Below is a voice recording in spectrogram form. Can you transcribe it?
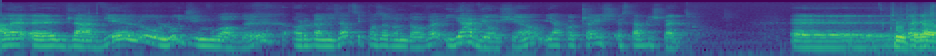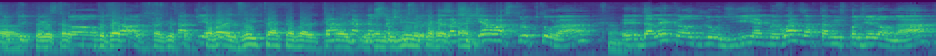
ale e, dla wielu ludzi młodych organizacje pozarządowe jawią się jako część establishmentu. Yy, Czyli taka państwo, to, tak, tak, tak, tak, kawałek wójta, kawałek Tak, kawałek tak, znaczy coś taka zasiedziała struktura, tak. E, daleko od ludzi, jakby władza tam już podzielona.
